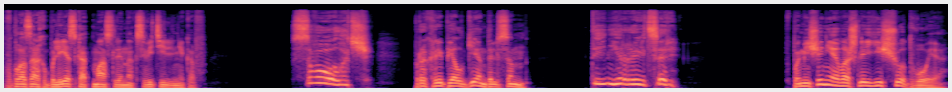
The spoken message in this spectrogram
В глазах блеск от масляных светильников. «Сволочь!» — прохрипел Гендельсон. «Ты не рыцарь!» В помещение вошли еще двое.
